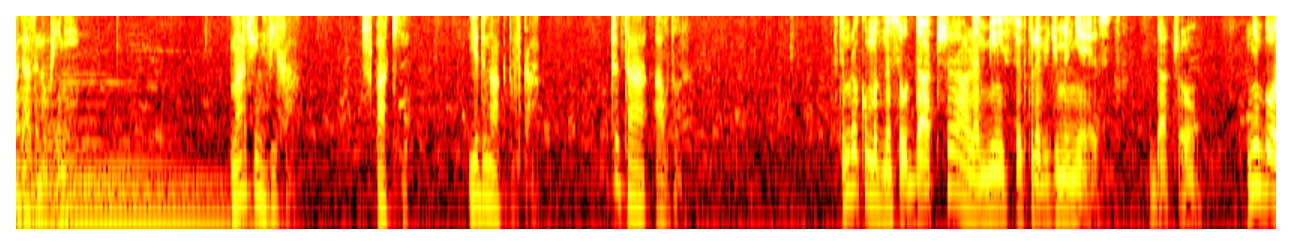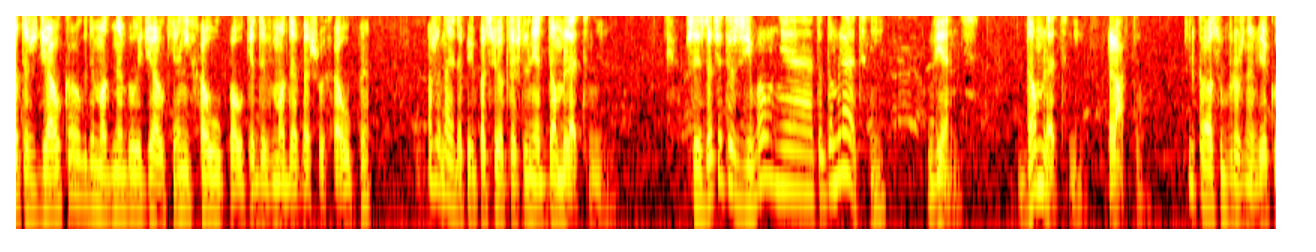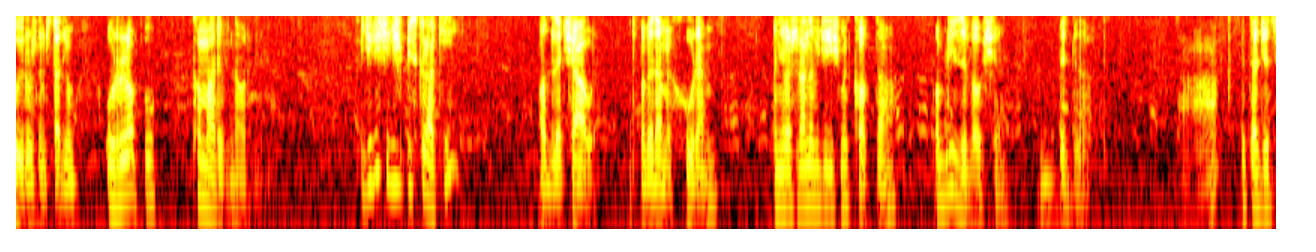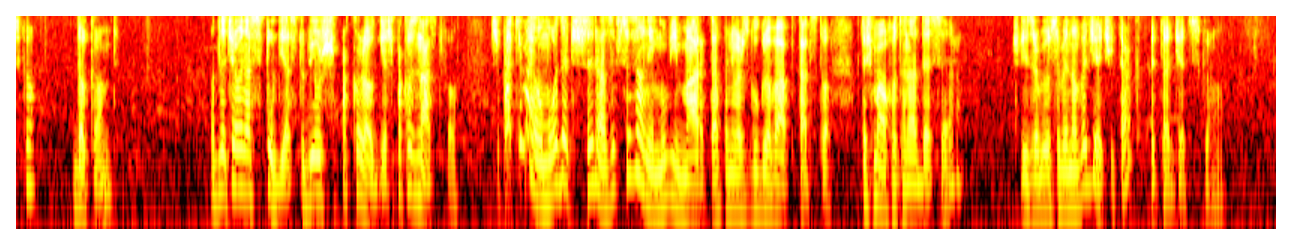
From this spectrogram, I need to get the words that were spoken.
magazyn opinii. Marcin Wicha. Szpaki. Jednoaktówka. Czyta autor. W tym roku modne są dacze, ale miejsce, które widzimy, nie jest daczą. Nie było też działką, gdy modne były działki, ani chałupą, kiedy w modę weszły chałupy. Może najlepiej pasuje określenie dom letni. Przyjeżdżacie też zimą? Nie, to dom letni. Więc dom letni, lato. Kilka osób w różnym wieku i różnym stadium urlopu, komary w normie. Widzieliście dziś pisklaki? Odleciały. Odpowiadamy chórem, ponieważ rano widzieliśmy kota, oblizywał się bydlak. Tak? Pyta dziecko. Dokąd? Odleciały na studia, studiują szpakologię, szpakoznawstwo. Szpaki mają młode trzy razy w sezonie, mówi Marta, ponieważ zgooglowała ptactwo. Ktoś ma ochotę na deser? Czyli zrobił sobie nowe dzieci, tak? Pyta dziecko.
